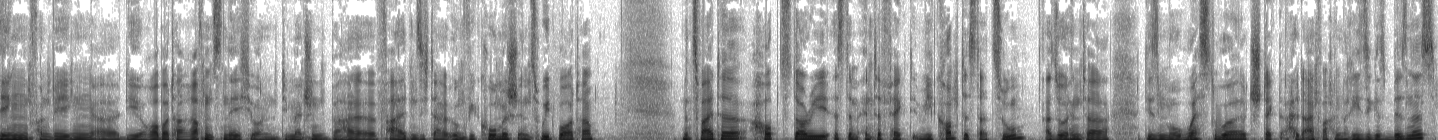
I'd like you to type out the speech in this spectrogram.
Ding von wegen, äh, die Roboter raffen es nicht und die Menschen verhalten sich da irgendwie komisch in Sweetwater. Eine zweite Hauptstory ist im Endeffekt, wie kommt es dazu? Also hinter diesem Westworld steckt halt einfach ein riesiges Business.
